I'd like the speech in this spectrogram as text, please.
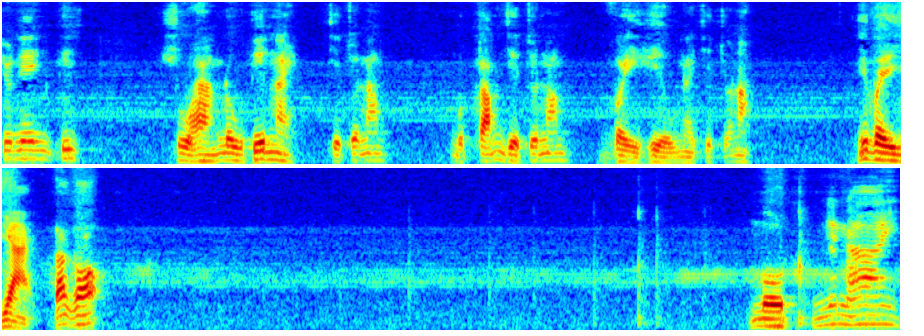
Cho nên cái số hàng đầu tiên này chia cho 5 100 chia cho năm vậy hiểu này chia cho năm. Như vậy giải ta có một, nhân hai,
